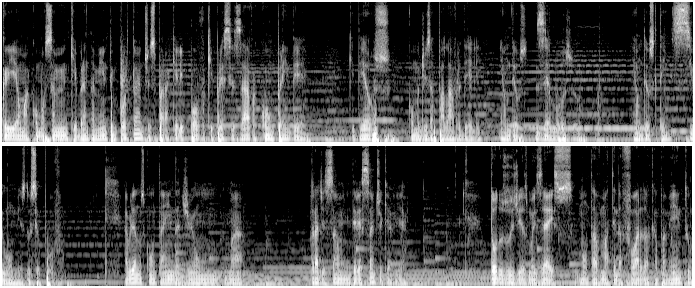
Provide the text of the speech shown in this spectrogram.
cria uma comoção e um quebrantamento importantes para aquele povo que precisava compreender que Deus, como diz a palavra dele, é um Deus zeloso, é um Deus que tem ciúmes do seu povo. A Bíblia nos conta ainda de um, uma tradição interessante que havia. Todos os dias Moisés montava uma tenda fora do acampamento,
